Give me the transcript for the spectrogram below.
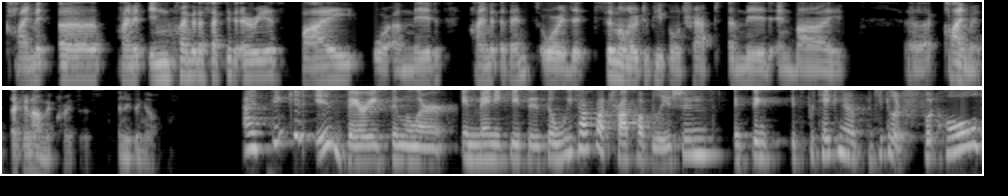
climate uh climate in climate affected areas by or amid climate events or is it similar to people trapped amid and by uh, climate economic crisis anything else I think it is very similar in many cases. So we talk about trapped populations. I think it's taking a particular foothold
